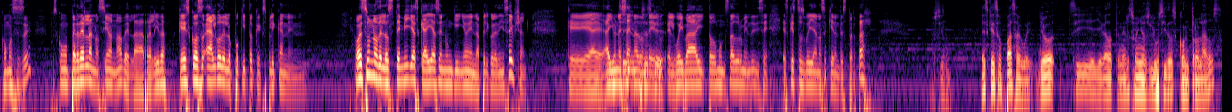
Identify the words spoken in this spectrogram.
¿cómo se dice? Pues como perder la noción, ¿no? De la realidad. Que es cosa, algo de lo poquito que explican en, o es uno de los temillas que ahí hacen un guiño en la película de Inception. Que hay una Sí, escena pues es donde que- el- el güey va y todo el mundo está durmiendo y dice, es que estos güey ya no se quieren despertar. Pues sí. Es que eso pasa, güey. Yo sí he llegado a tener sueños lúcidos controlados.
